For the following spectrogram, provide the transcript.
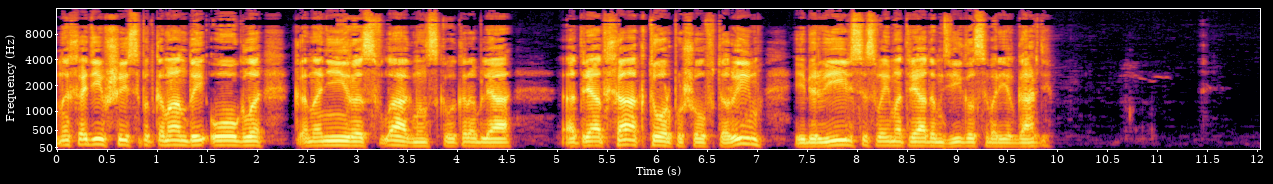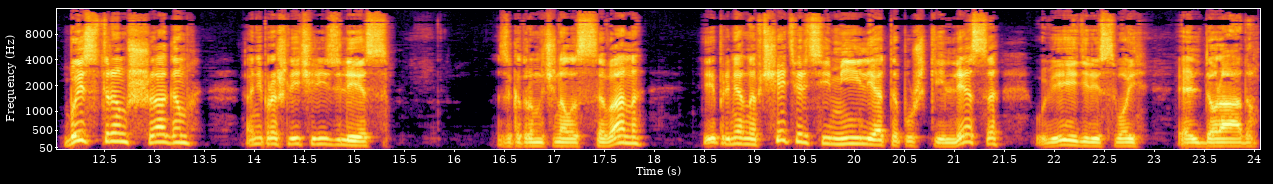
находившиеся под командой Огла, канонира с флагманского корабля. Отряд Хактор пошел вторым, и Бервиль со своим отрядом двигался в арьергарде. Быстрым шагом они прошли через лес, за которым начиналась саванна, и примерно в четверти мили от опушки леса увидели свой Эльдорадо.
